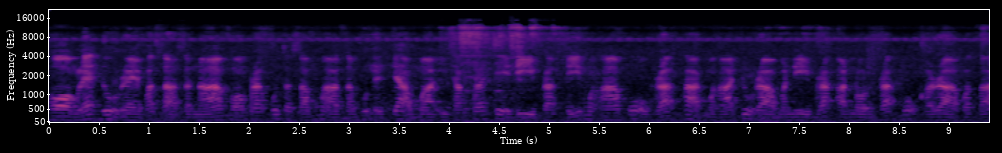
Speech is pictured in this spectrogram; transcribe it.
ครองและดูแลพระศาสนาของพระพุทธสัมมาสัมพุทธเจ้ามาอีกทั้งพระเจดีย์พระศรีมหาโพธิ์พระภาคมหาจุรามณีพระอานนท์พระโมคคราภาษา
